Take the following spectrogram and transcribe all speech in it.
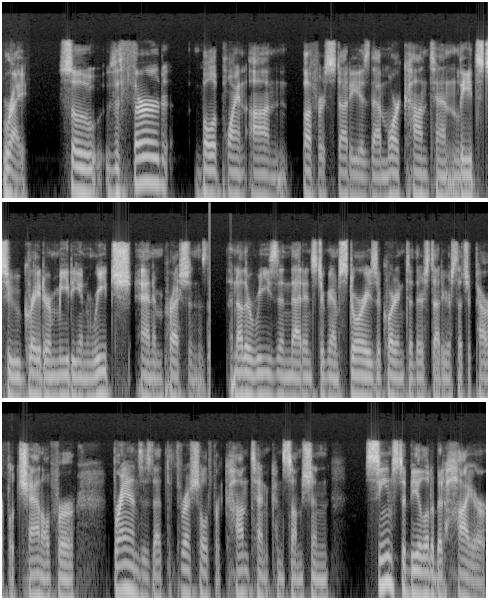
Right. So the third bullet point on Buffer's study is that more content leads to greater median reach and impressions. Another reason that Instagram stories, according to their study, are such a powerful channel for brands is that the threshold for content consumption seems to be a little bit higher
